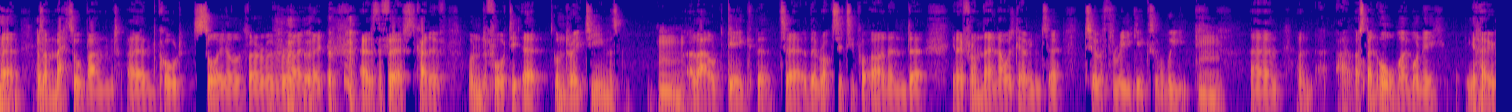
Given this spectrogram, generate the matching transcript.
Um, it was a metal band um, called Soil, if I remember rightly. it was the first kind of under 40, uh, under 18s allowed gig that uh, that Rock City put on, and uh, you know from then I was going to two or three gigs a week, um, and I, I spent all my money, you know,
